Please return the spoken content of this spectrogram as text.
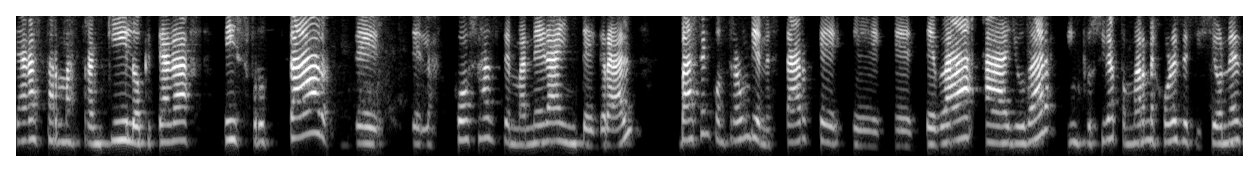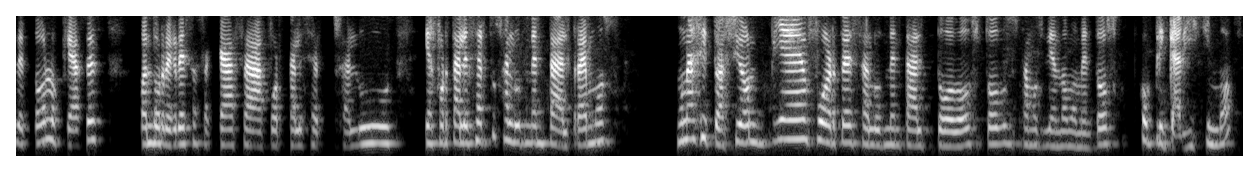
haga estar más tranquilo, que te haga disfrutar de, de, las cosas de manera integral, vas a encontrar un bienestar que, que, te va a ayudar inclusive a tomar mejores decisiones de todo lo que haces cuando regresas a casa, a fortalecer tu salud y a fortalecer tu salud mental. Traemos una situación bien fuerte de salud mental todos, todos estamos viendo momentos complicadísimos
